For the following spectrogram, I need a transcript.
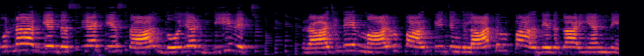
ਉਹਨਾਂ ਅੱਗੇ ਦੱਸਿਆ ਕਿ ਸਾਲ 2020 ਵਿੱਚ ਰਾਜ ਦੇ ਮਾਲ ਵਿਭਾਗ ਤੇ ਜੰਗਲਾਤ ਵਿਭਾਗ ਦੇ ਅਧਿਕਾਰੀਆਂ ਨੇ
